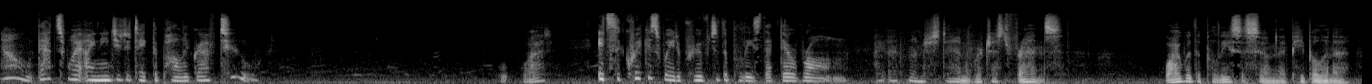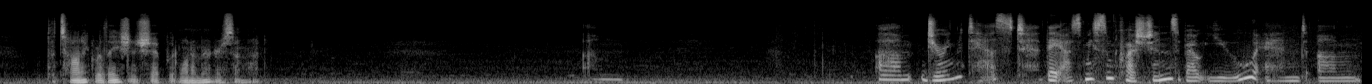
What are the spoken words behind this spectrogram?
No, that's why I need you to take the polygraph too. What? It's the quickest way to prove to the police that they're wrong. I, I don't understand. We're just friends. Why would the police assume that people in a platonic relationship would want to murder someone? Um, during the test, they asked me some questions about you and um,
